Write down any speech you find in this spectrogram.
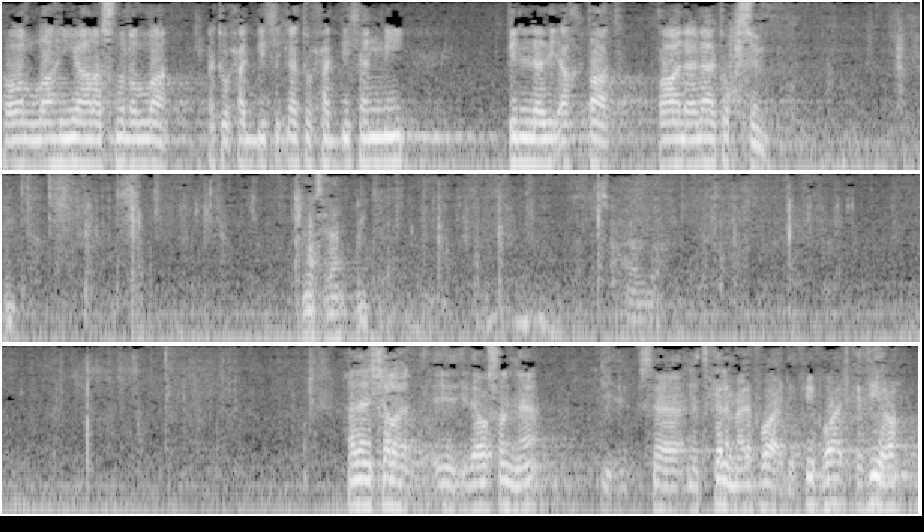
فوالله يا رسول الله لتحدث لتحدثني بالذي أخطأت. قال لا تقسم. انتهى. انتهى. سبحان الله هذا إن شاء الله إذا وصلنا سنتكلم على فوائده في فوائد كثيرة.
